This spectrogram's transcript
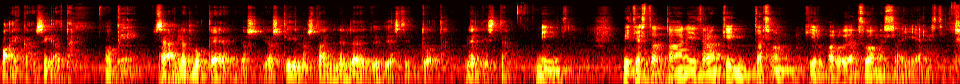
paikan sieltä. Okei. Säännöt okay. lukee, jos, jos kiinnostaa, niin ne löytyy tietysti tuolta netistä. Niin. Miten tota, niitä ranking-tason kilpailuja Suomessa ei järjestetty?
